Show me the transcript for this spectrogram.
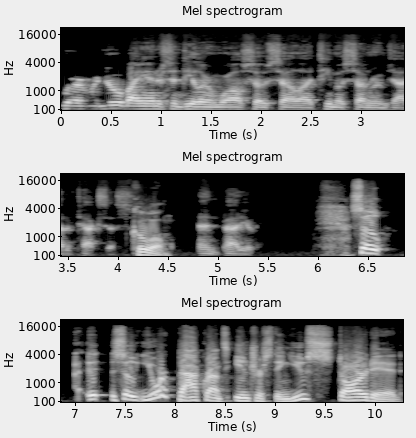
We're a renewal by Andersen dealer, and we also sell uh, TEMO sunrooms out of Texas. Cool. And patio. So uh, so your background's interesting. You started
